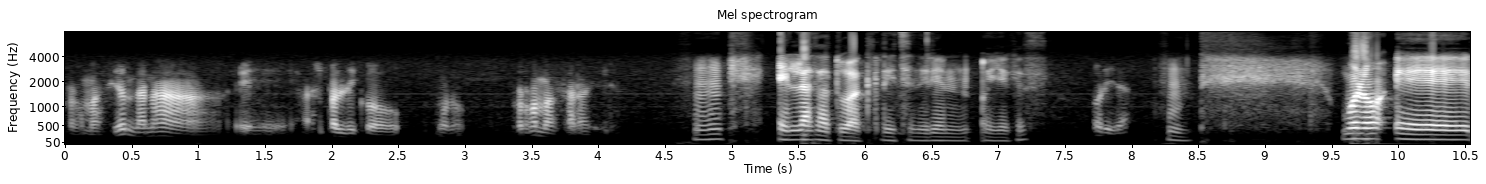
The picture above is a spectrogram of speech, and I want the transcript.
programazion, dana e, aspaldiko, bueno, programa zara dira. Mm Enlatatuak deitzen diren horiek ez? Hori da. Hmm. Bueno, e,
